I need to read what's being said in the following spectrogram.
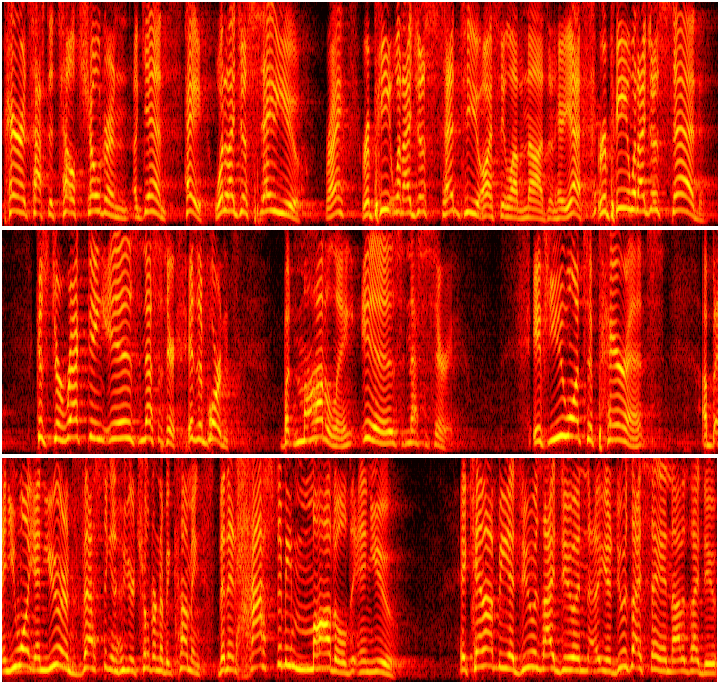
parents have to tell children again, "Hey, what did I just say to you?" Right? Repeat what I just said to you. Oh, I see a lot of nods in here. Yeah, repeat what I just said, because directing is necessary. It's important, but modeling is necessary. If you want to parent and you want and you're investing in who your children are becoming, then it has to be modeled in you. It cannot be a do as I do and uh, you know, do as I say and not as I do.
